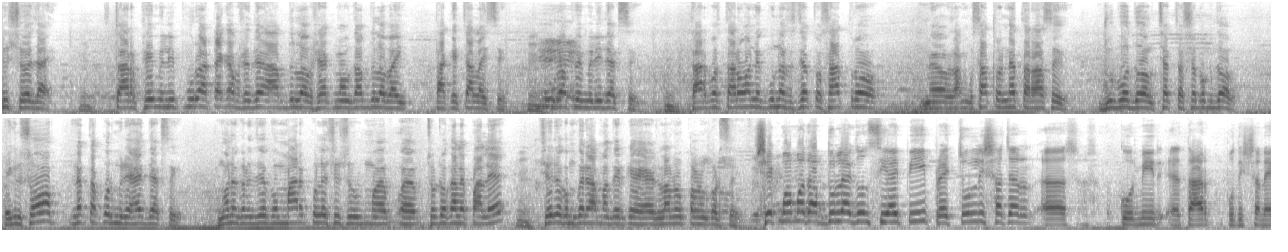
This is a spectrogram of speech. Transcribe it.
নিঃস্ব হয়ে যায়। তার ফ্যামিলি পুরা টাকা পয়সা দেয় আবদুল্লাহ শেখ মোহাম্মদ আবদুল্লাহ ভাই তাকে চালাইছে পুরা ফ্যামিলি দেখছে। তারপর তার অনেক গুণ আছে যত ছাত্র ছাত্র নেতারা আছে যুব দল স্বেচ্ছাসেবক দল এগুলো সব নেতা কর্মীরা হ্যাঁ দেখছে। মনে করেন যেরকম মার কোলে শিশু ছোটকালে পালে সেরকম করে আমাদেরকে লালন পালন করছে। শেখ মোহাম্মদ আবদুল্লাহ একজন সিআইপি প্রায় চল্লিশ হাজার আহ, কর্মীর তার প্রতিষ্ঠানে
